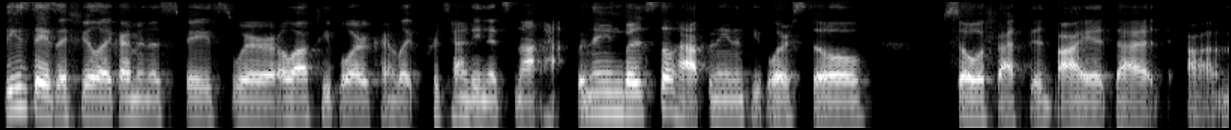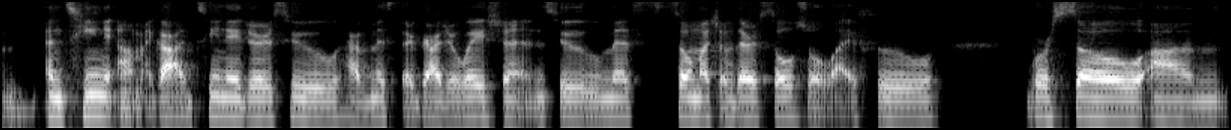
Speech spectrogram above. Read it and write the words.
these days. I feel like I'm in a space where a lot of people are kind of like pretending it's not happening, but it's still happening, and people are still so affected by it that um, and teen oh my god teenagers who have missed their graduations who miss so much of their social life who were so um,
